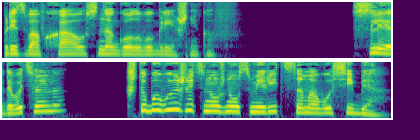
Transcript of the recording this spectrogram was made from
призвав хаос на голову грешников. Следовательно, чтобы выжить, нужно усмирить самого себя.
